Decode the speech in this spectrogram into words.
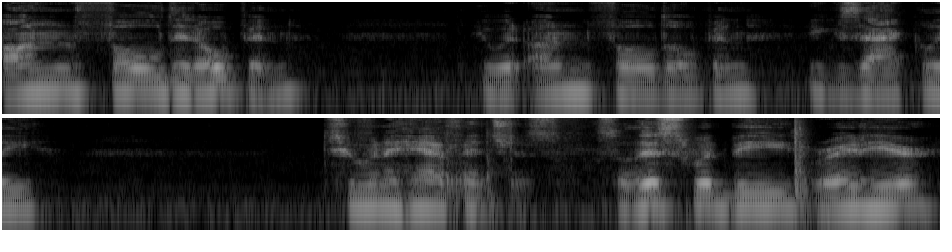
unfolded open, it would unfold open exactly two and a half inches. So this would be right here.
